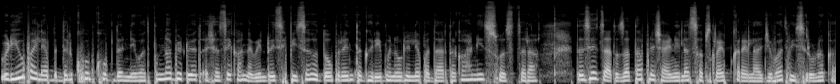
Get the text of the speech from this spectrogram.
व्हिडिओ पाहिल्याबद्दल खूप खूप धन्यवाद. पुन्हा भेटूयात अशाच एका नवीन रेसिपीसह तोपर्यंत घरी बनवलेले पदार्थ आणि स्वस्त राहा. तसेच जाता जाता आपल्या चॅनेलला सबस्क्राईब करायला अजिबात विसरू नका.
